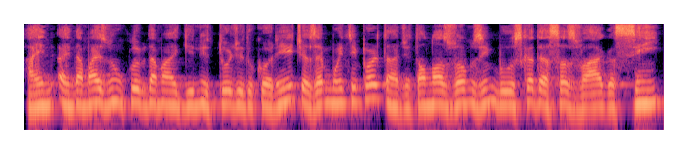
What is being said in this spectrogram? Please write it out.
ainda mais num clube da magnitude do Corinthians, é muito importante. Então nós vamos em busca dessas vagas, sim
